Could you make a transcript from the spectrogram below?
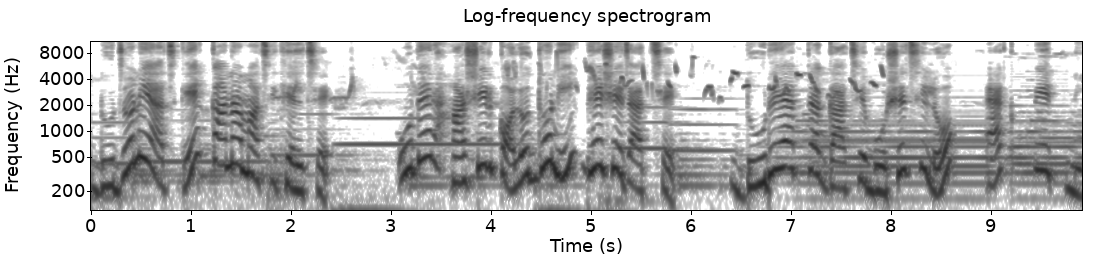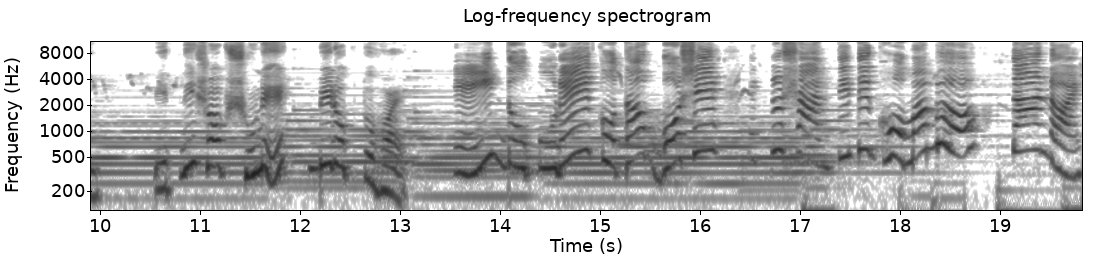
দুজনই আজকে কানামাছি খেলছে। ওদের হাসির কলধ্বনি ভেসে যাচ্ছে। দূরে একটা গাছে বসেছিল এক পেতনি। পেতনি সব শুনে বিরক্ত হয়। এই দুপুরে কোথাও বসে একটু শান্তিতে ঘুমাবো? তা নয়।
